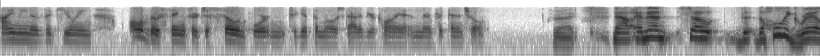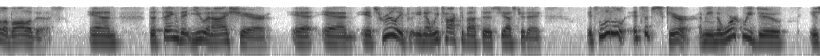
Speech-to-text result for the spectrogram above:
timing of the cueing, all of those things are just so important to get the most out of your client and their potential. Right. Now, and then, so the, the holy grail of all of this, and the thing that you and I share, and it's really, you know, we talked about this yesterday. It's little, it's obscure. I mean, the work we do is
